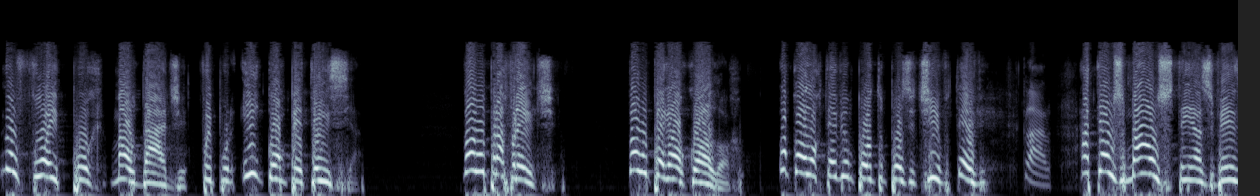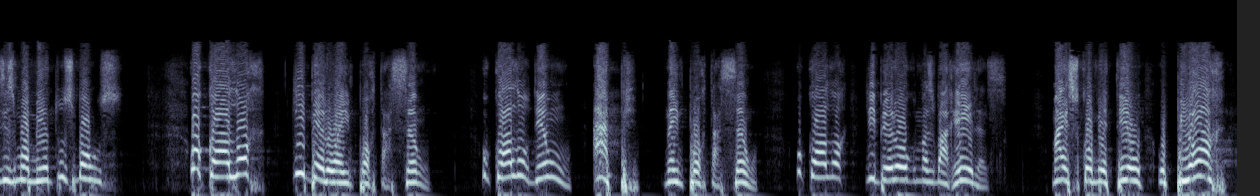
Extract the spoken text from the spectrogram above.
não foi por maldade, foi por incompetência. Vamos para frente. Vamos pegar o Collor. O Collor teve um ponto positivo? Teve claro. Até os maus têm, às vezes, momentos bons. O Collor liberou a importação. O Collor deu um up na importação. O Collor liberou algumas barreiras, mas cometeu o pior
